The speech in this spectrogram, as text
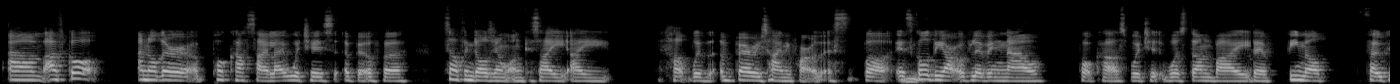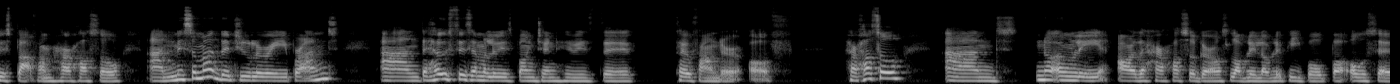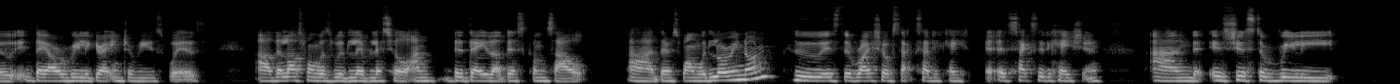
Um, I've got another podcast highlight, which is a bit of a self-indulgent one because I I help with a very tiny part of this, but it's mm. called the Art of Living Now podcast, which was done by the female focused platform Her Hustle and Missoma, the jewelry brand, and the host is Emma Louise Boynton, who is the co-founder of Her Hustle, and not only are the Her Hustle girls lovely, lovely people, but also they are really great interviews with uh, the last one was with Liv Little, and the day that this comes out, uh, there's one with Laurie Nunn, who is the writer of Sex, Educa- uh, Sex Education, and it's just a really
